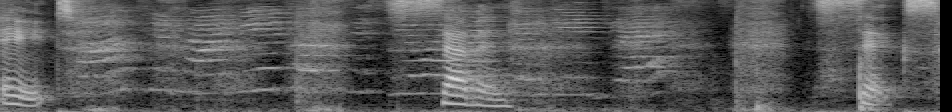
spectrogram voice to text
8, 7, 6,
